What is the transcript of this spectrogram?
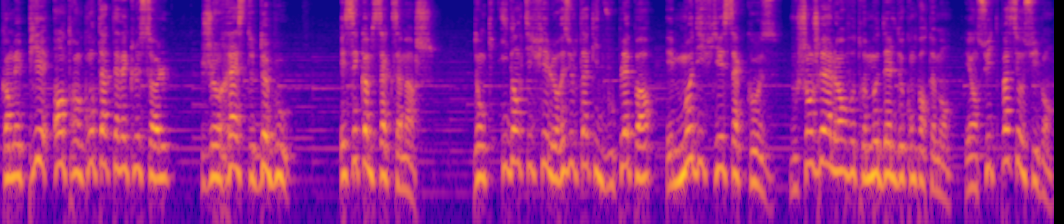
Quand mes pieds entrent en contact avec le sol, je reste debout. Et c'est comme ça que ça marche. Donc identifiez le résultat qui ne vous plaît pas et modifiez sa cause. Vous changerez alors votre modèle de comportement. Et ensuite passez au suivant.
